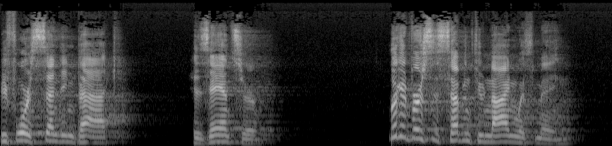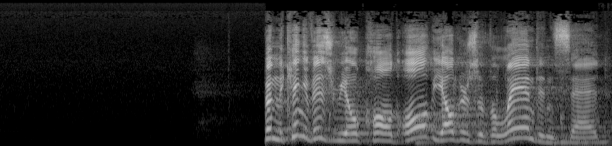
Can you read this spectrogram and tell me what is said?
before sending back his answer. Look at verses 7 through 9 with me. Then the king of Israel called all the elders of the land and said,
